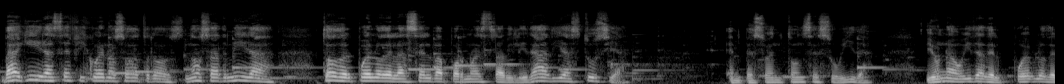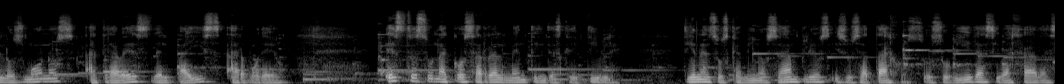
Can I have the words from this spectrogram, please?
Bagheera se fijó en nosotros, nos admira todo el pueblo de la selva por nuestra habilidad y astucia. Empezó entonces su huida, y una huida del pueblo de los monos a través del país arboreo. Esto es una cosa realmente indescriptible. Tienen sus caminos amplios y sus atajos, sus subidas y bajadas,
